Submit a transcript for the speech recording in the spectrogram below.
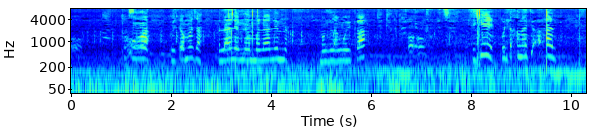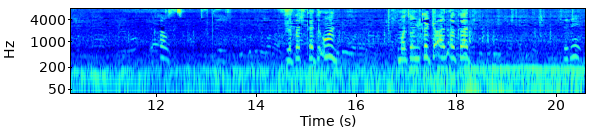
Oh. Oo nga. Gusto mo sa malalim na malalim na maglangoy ka? Oo. Sige, punta ka na dyan. Ikaw. Labas ka doon. Umaton ka dyan agad. Sige.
